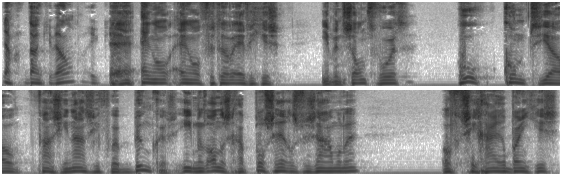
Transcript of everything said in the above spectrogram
ja, dankjewel. Ik, Eh, Engel, Engel, vertel eventjes. Je bent Zandvoort. Hoe komt jouw fascinatie voor bunkers? Iemand anders gaat postzegels verzamelen. Of sigarenbandjes.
